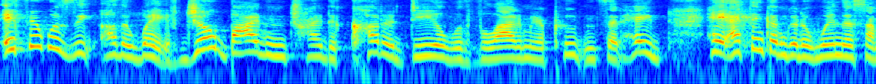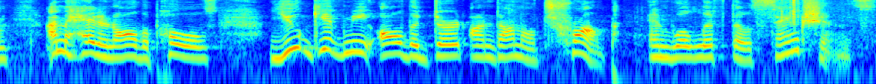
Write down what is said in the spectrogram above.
if it was the other way, if Joe Biden tried to cut a deal with Vladimir Putin, said, "Hey, hey, I think I'm going to win this. I'm I'm ahead in all the polls. You give me all the dirt on Donald Trump, and we'll lift those sanctions."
